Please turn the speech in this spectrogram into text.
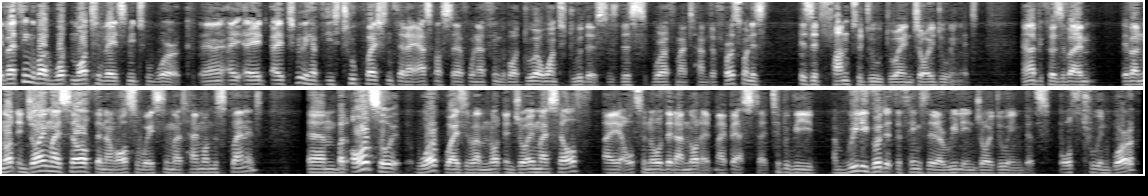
if I think about what motivates me to work, uh, I, I, I typically have these two questions that I ask myself when I think about do I want to do this? Is this worth my time? The first one is is it fun to do? Do I enjoy doing it? Yeah, because if I'm if I'm not enjoying myself, then I'm also wasting my time on this planet. Um, but also work-wise, if I'm not enjoying myself, I also know that I'm not at my best. I typically I'm really good at the things that I really enjoy doing. That's both true in work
